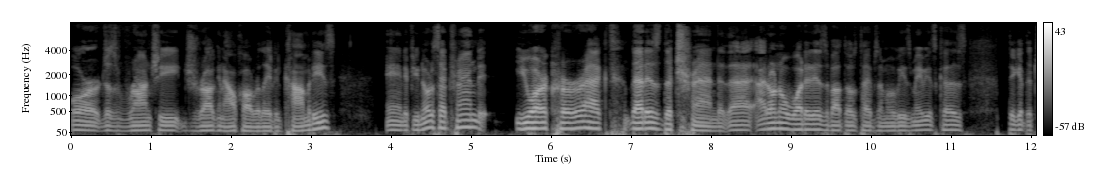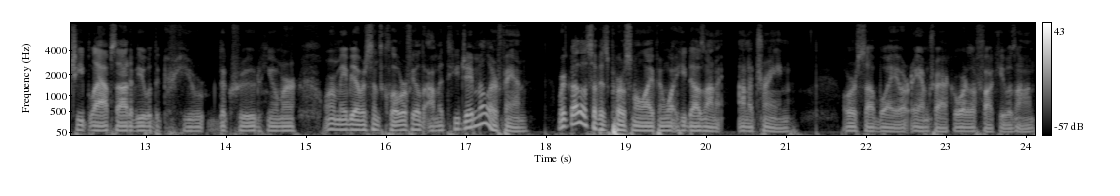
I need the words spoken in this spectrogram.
or just raunchy drug and alcohol related comedies. And if you notice that trend, you are correct. That is the trend. That I don't know what it is about those types of movies. Maybe it's because they get the cheap laughs out of you with the cru- the crude humor, or maybe ever since Cloverfield, I'm a T.J. Miller fan, regardless of his personal life and what he does on a, on a train, or subway, or Amtrak, or where the fuck he was on.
